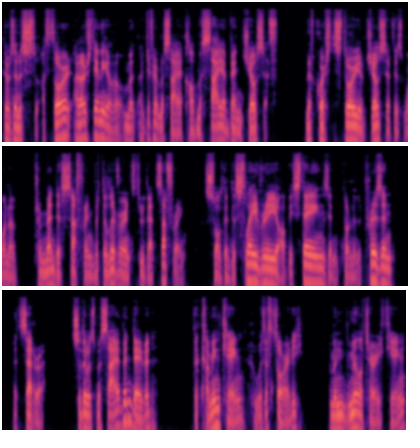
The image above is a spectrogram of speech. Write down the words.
there was an, authority, an understanding of a, a different Messiah called Messiah ben Joseph. And of course, the story of Joseph is one of tremendous suffering, but deliverance through that suffering. Sold into slavery, all these things, and thrown into prison, etc. So there was Messiah ben David, the coming king, who with authority, I mean, the military king,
